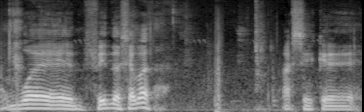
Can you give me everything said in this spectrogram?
un buen fin de semana. Así que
